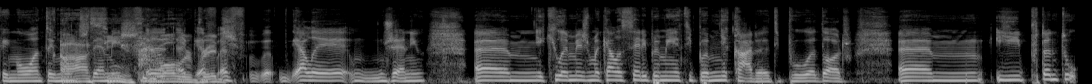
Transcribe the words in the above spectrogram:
ganhou ontem muitos Ah, Emmys. Phoebe Ah, a- Waller-Bridge. a- ela é um gênio Um, e aquilo é mesmo aquela série para mim é tipo a minha cara, tipo, adoro. Um, e portanto.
